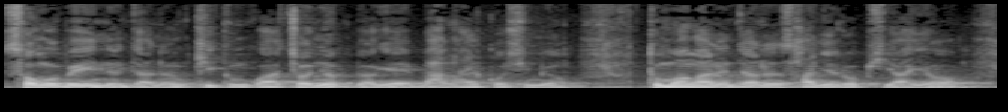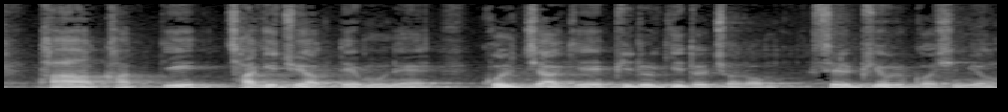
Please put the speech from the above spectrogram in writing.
성읍에 있는 자는 기근과 전염병에 망할 것이며 도망하는 자는 산위로 피하여 다 각기 자기 죄악 때문에 골짜기에 비둘기들처럼 슬피 울 것이며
